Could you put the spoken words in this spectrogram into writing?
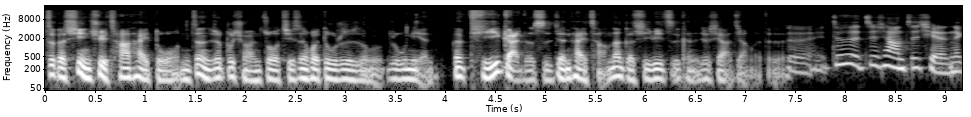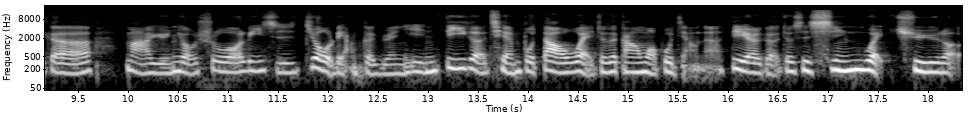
这个兴趣差太多，你真的就不喜欢做，其实会度日如如年，那体感的时间太长，那个 CP 值可能就下降了，对不对？对，就是就像之前那个马云有说，离职就两个原因，第一个钱不到位，就是刚刚我不讲的；第二个就是心委屈了，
